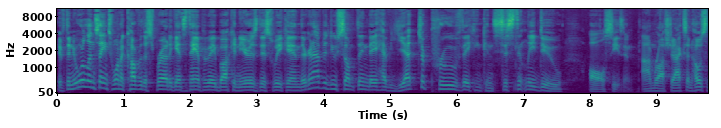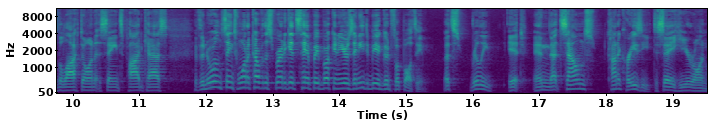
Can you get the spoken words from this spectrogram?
If the New Orleans Saints want to cover the spread against the Tampa Bay Buccaneers this weekend, they're going to have to do something they have yet to prove they can consistently do all season. I'm Ross Jackson, host of the Locked On Saints podcast. If the New Orleans Saints want to cover the spread against Tampa Bay Buccaneers, they need to be a good football team. That's really it. And that sounds kind of crazy to say here on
